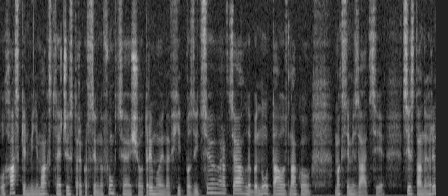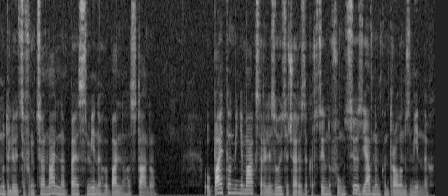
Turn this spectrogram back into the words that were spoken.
У Haskell Minimax це чисто рекурсивна функція, що отримує на вхід позицію гравця, глибину та ознаку максимізації. Всі стани гри моделюються функціонально без зміни глобального стану. У Python Minimax реалізується через рекурсивну функцію з явним контролем змінних.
